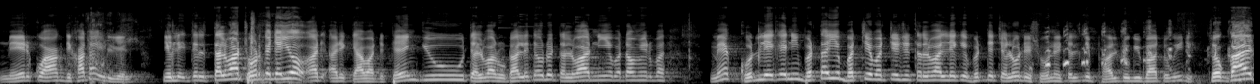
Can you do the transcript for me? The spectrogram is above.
मेरे को आँख दिखाता ये ये तलवार छोड़ के जाइयो। अरे अरे, क्या बात है थैंक यू तलवार उठा लेते हो तलवार नहीं है, बताओ मेरे पास। मैं खुद लेके नहीं भरता ये बच्चे बच्चे से तलवार लेके फिरते। चलो रे, सोने चलते, फालतू की बात हो गई थी तो गाइस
